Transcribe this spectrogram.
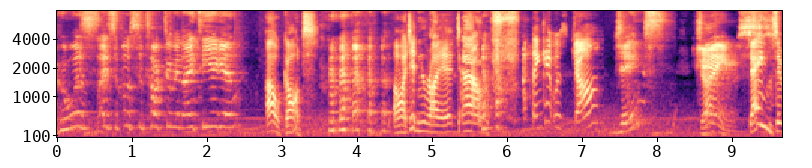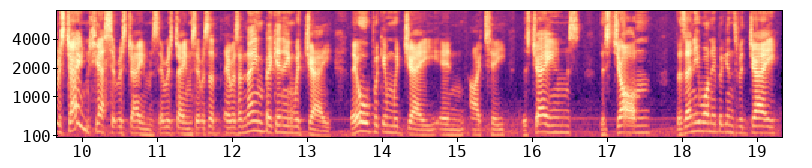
Who was I supposed to talk to in IT again? Oh God! Oh, I didn't write it down. I think it was John. James? James! James. It was James. Yes, it was James. It was James. It was a it was a name beginning with J. They all begin with J in IT. There's James. There's John. There's anyone who begins with J.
